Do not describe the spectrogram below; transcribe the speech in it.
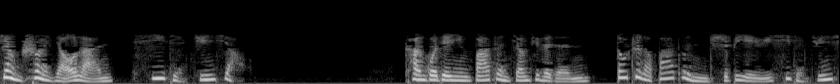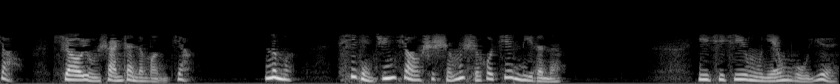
将帅摇篮，西点军校。看过电影《巴顿将军》的人都知道，巴顿是毕业于西点军校，骁勇善战的猛将。那么，西点军校是什么时候建立的呢？一七七五年五月，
